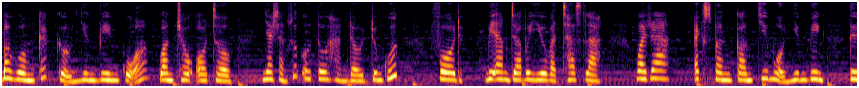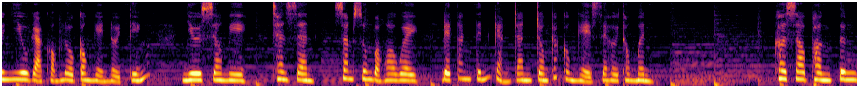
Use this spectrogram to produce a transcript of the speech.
bao gồm các cựu nhân viên của Guangzhou Auto, nhà sản xuất ô tô hàng đầu Trung Quốc, Ford, BMW và Tesla. Ngoài ra, Xpeng còn chiêu mộ nhân viên từ nhiều gã khổng lồ công nghệ nổi tiếng như Xiaomi, Tencent, Samsung và Huawei để tăng tính cạnh tranh trong các công nghệ xe hơi thông minh. Ke Xiaopeng từng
